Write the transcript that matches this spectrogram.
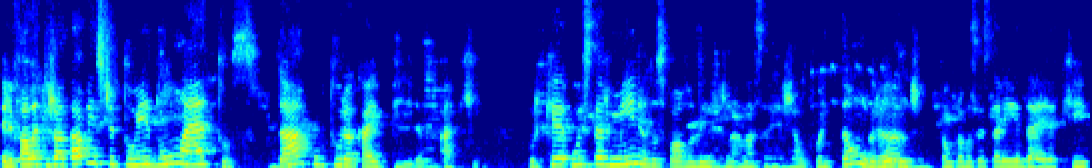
ele fala que já estava instituído um ethos da cultura caipira aqui porque o extermínio dos povos indígenas nessa região foi tão grande, então, para vocês terem ideia, que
